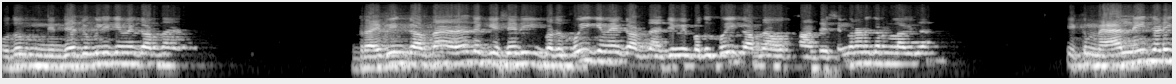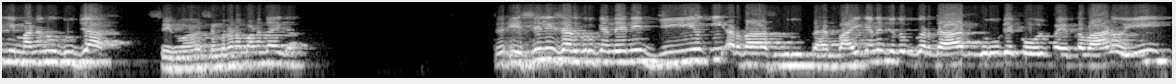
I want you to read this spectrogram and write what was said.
ਉਦੋਂ ਨਿੰਦਿਆ ਚੁਗਲੀ ਕਿਵੇਂ ਕਰਦਾ ਹੈ? ਡਰਾਈਵਿੰਗ ਕਰਦਾ ਹੈ ਤੇ ਕਿਸੇ ਦੀ ਬਦਖੋਈ ਕਿਵੇਂ ਕਰਦਾ ਜਿਵੇਂ ਬਦਖੋਈ ਕਰਦਾ ਉਸ ਥਾਂ ਤੇ ਸਿਮਰਨ ਕਰਨ ਲੱਗਦਾ ਇੱਕ ਮੈਲ ਨਹੀਂ ਚੜੇਗੀ ਮਨ ਨੂੰ ਦੂਜਾ ਸਿਮਰਨ ਸਿਮਰਨ ਬਣ ਜਾਏਗਾ। ਤੇ ਇਸੇ ਲਈ ਸਤਿਗੁਰੂ ਕਹਿੰਦੇ ਨੇ ਜੀ ਕੀ ਅਰਦਾਸ ਗੁਰੂ ਹੈ। ਭਾਈ ਕਹਿੰਦੇ, ਜਦੋਂ ਅਰਦਾਸ ਗੁਰੂ ਦੇ ਕੋਲ ਪਏ ਪ੍ਰਵਾਨ ਹੋਈ,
